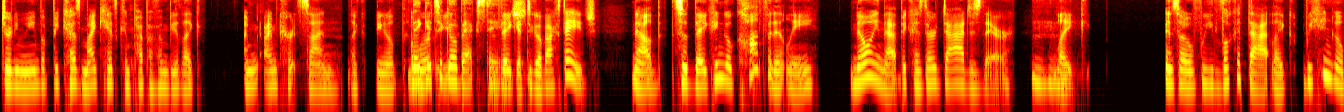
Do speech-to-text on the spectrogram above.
Do you know what I mean? But because my kids can pipe up and be like, I'm I'm Kurt's son. Like, you know, they get to go backstage. They get to go backstage. Now, so they can go confidently knowing that because their dad is there. Mhm. Like, and so if we look at that, like we can go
